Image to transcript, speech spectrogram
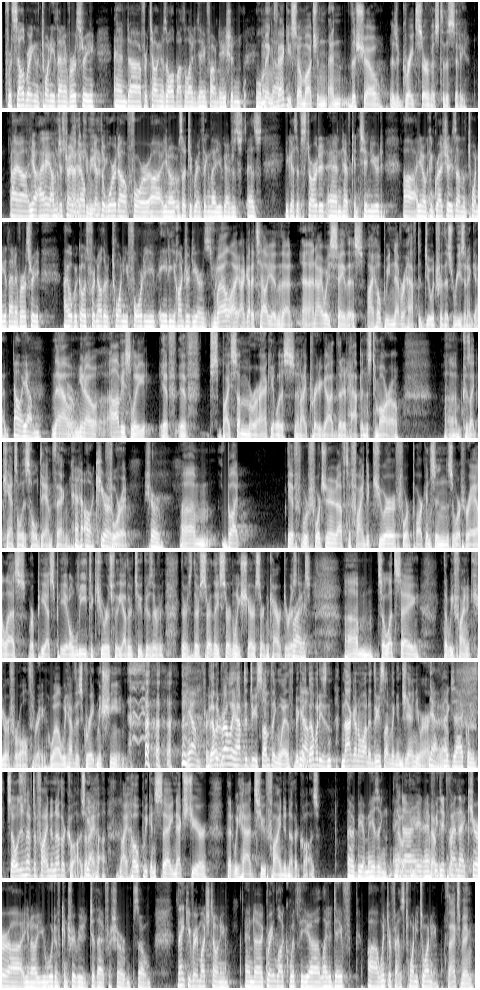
for celebrating the 20th anniversary and uh, for telling us all about the Light of Day Foundation. Well, And, Ming, uh, thank you so much. And, and this show is a great service to the city. I, uh, yeah, I, I'm just trying to help get the word out for uh, you know it was such a great thing that you guys as you guys have started and have continued. Uh, you know, congratulations on the 20th anniversary. I hope it goes for another 20, 40, 80, 100 years. Well, I, I got to tell you that, and I always say this I hope we never have to do it for this reason again. Oh yeah, Now, you know, obviously, if if by some miraculous, and I pray to God that it happens tomorrow, because I'd cancel this whole damn thing oh a cure for it. Sure. Um, but if we're fortunate enough to find a cure for Parkinson's or for ALS or PSP, it'll lead to cures for the other two because they're, they're, they're, they certainly share certain characteristics. Um, so let's say that we find a cure for all three. Well, we have this great machine Yeah, for that sure. we probably have to do something with because Yeah. nobody's not going to want to do something in January. yeah, you know? exactly. So we'll just have to find another cause. And I, Yeah. ho- I hope we can say next year that we had to find another cause. That would be amazing. And, would uh, and if we be did find that cure, uh, you know, you would have contributed to that for sure. So, thank you very much, Tony, and uh, great luck with the uh, Light of Day uh, Winterfest 2020. Thanks, Ming.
